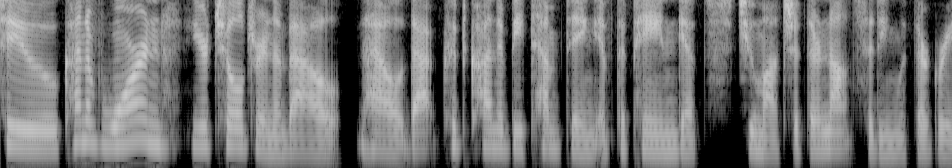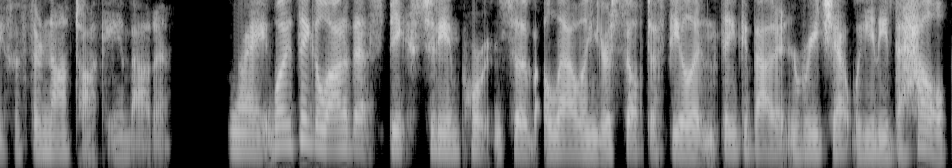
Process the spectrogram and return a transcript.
to kind of warn your children about how that could kind of be tempting if the pain gets too much, if they're not sitting with their grief, if they're not talking about it. Right. Well, I think a lot of that speaks to the importance of allowing yourself to feel it and think about it and reach out when you need the help.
